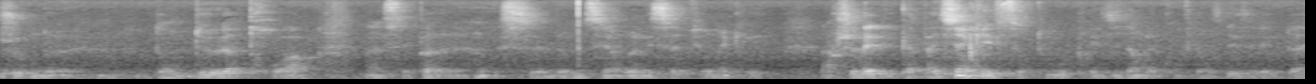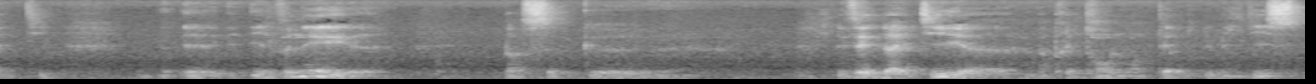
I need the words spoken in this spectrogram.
jours, dont deux à trois. Hein, c'est pas l'ancien René Saturnin qui est archevêque du Cap qui est surtout président de la conférence des évêques d'Haïti. Il venait parce que les aides d'Haïti, après le tremblement de terre de 2010,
